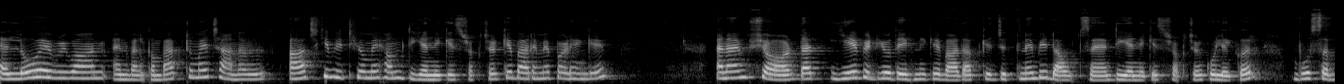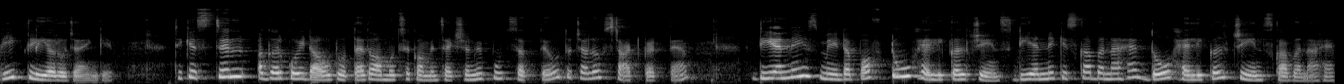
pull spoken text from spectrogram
Hello everyone and welcome back to my channel आज की वीडियो में हम डीएनए के स्ट्रक्चर के बारे में पढ़ेंगे। And I am sure that ये वीडियो देखने के बाद आपके जितने भी डाउट्स हैं डीएनए के स्ट्रक्चर को लेकर, वो सभी क्लियर हो जाएँगे। ठीक है स्टिल अगर कोई डाउट होता है तो आप मुझसे कमेंट सेक्शन में पूछ सकते हो। तो चलो स्टार्ट करते हैं। DNA is made up of two helical chains DNA किसका बना है? दो हेलिकल चेन्स का बना है।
